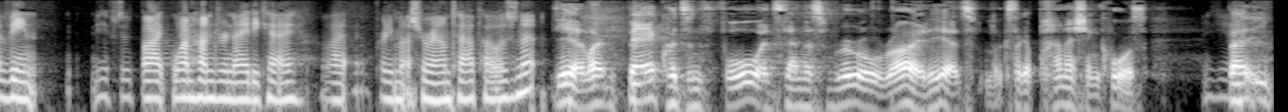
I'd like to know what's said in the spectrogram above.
event. You have to bike 180k, like pretty much around Taupo, isn't it? Yeah, like backwards and forwards down this rural road. Yeah, it looks like a punishing course. But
